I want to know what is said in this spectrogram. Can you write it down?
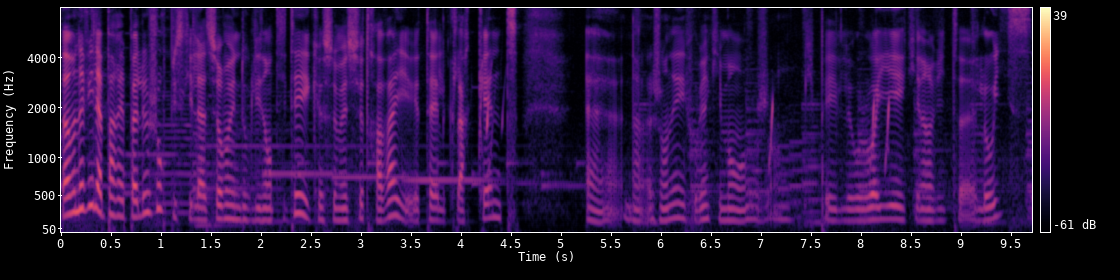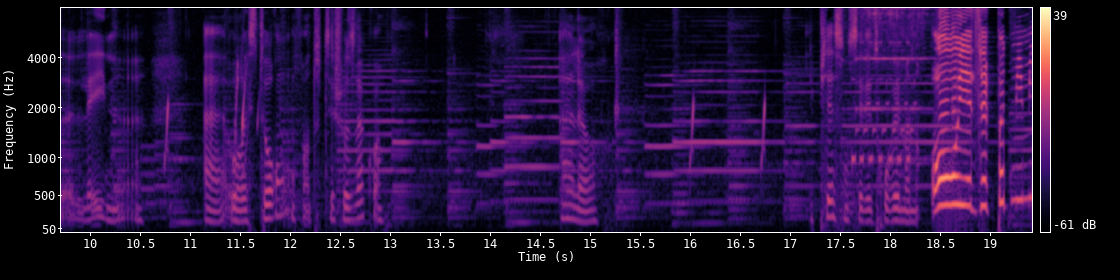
Bah, À mon avis, il n'apparaît pas le jour puisqu'il a sûrement une double identité et que ce monsieur travaille, tel Clark Kent. Euh, dans la journée, il faut bien qu'il mange, hein, qu'il paye le loyer, qu'il invite euh, Loïs, Lane euh, au restaurant, enfin toutes ces choses-là, quoi. Alors. Les pièces, on sait les trouver maintenant. Oh, il y a le jackpot Mimi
